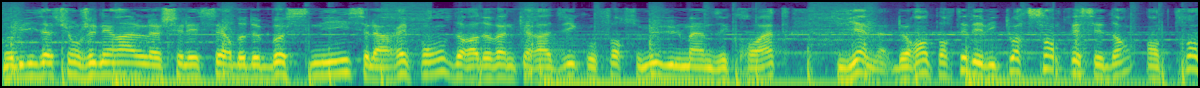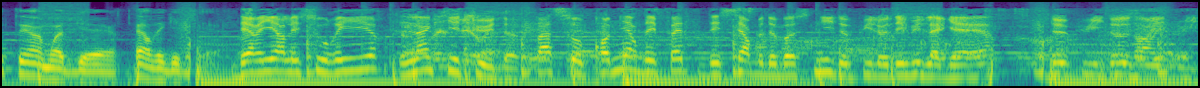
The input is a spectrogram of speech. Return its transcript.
Mobilisation générale chez les Serbes de Bosnie, c'est la réponse de Radovan Karadzic aux forces musulmanes et croates qui viennent de remporter des victoires sans précédent en 31 mois de guerre. Hervé. Derrière les sourires, l'inquiétude face aux premières défaites des Serbes de Bosnie depuis le début de la guerre, depuis deux ans et demi.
